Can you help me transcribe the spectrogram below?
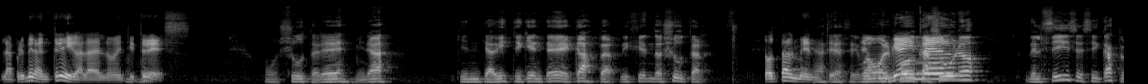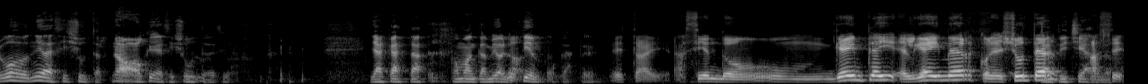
la primera entrega, la del 93. Un shooter, ¿eh? Mirá. ¿Quién te ha visto y quién te ve? Casper, diciendo shooter. Totalmente. El Vamos al podcast 1 del CINS. Decís, Casper, vos un día decís shooter. No, ¿qué decís shooter? Decís y acá está. ¿Cómo han cambiado los No, tiempos, Casper? Está ahí, haciendo un gameplay, el gamer con el shooter. Así.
